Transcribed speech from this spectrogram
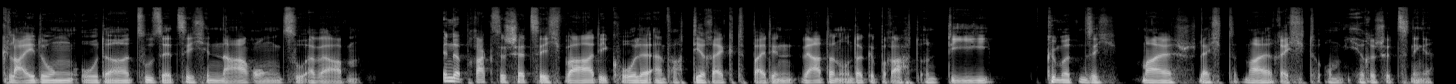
Kleidung oder zusätzliche Nahrung zu erwerben. In der Praxis, schätze ich, war die Kohle einfach direkt bei den Wärtern untergebracht und die kümmerten sich mal schlecht, mal recht um ihre Schützlinge.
